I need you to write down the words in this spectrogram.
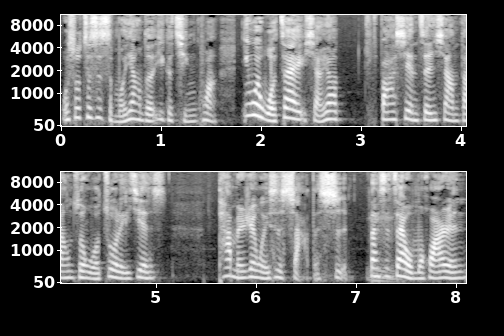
我说这是什么样的一个情况？因为我在想要发现真相当中，我做了一件他们认为是傻的事，但是在我们华人。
